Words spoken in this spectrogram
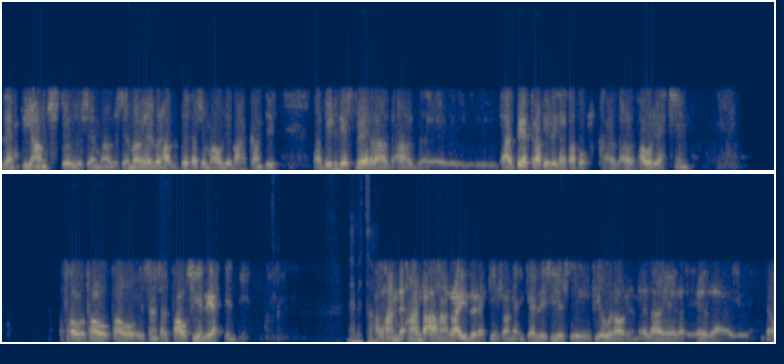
lendi í anstöðu sem að, sem að hefur haldið þessu máli vakandi. Það virðist vera að, að það er betra fyrir þetta fólk að fá rétt sinn fá, fá, fá, sagt, fá sín réttindi. Að hann, hann, hann ræður ekki eins og hann gerði síðustu fjögur árin eða, eða, eða já,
